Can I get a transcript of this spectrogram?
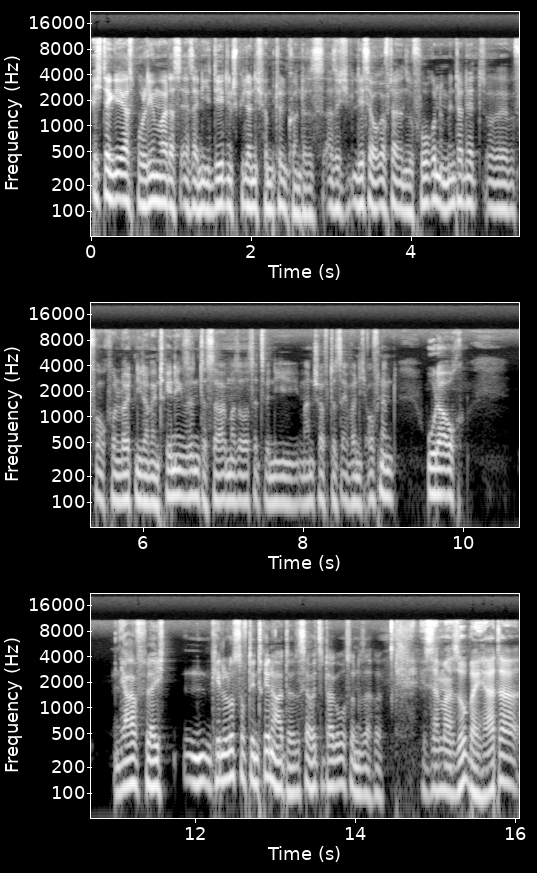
ich denke eher, das Problem war, dass er seine Idee den Spielern nicht vermitteln konnte. Das, also ich lese ja auch öfter in so Foren im Internet, äh, auch von Leuten, die da beim Training sind. Das sah immer so aus, als wenn die Mannschaft das einfach nicht aufnimmt. Oder auch, ja, vielleicht keine Lust auf den Trainer hatte. Das ist ja heutzutage auch so eine Sache. Ich sag mal so, bei Hertha,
